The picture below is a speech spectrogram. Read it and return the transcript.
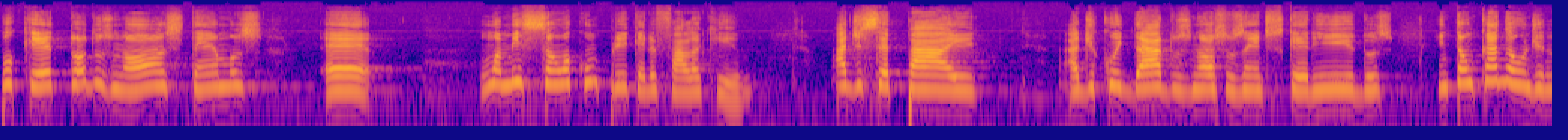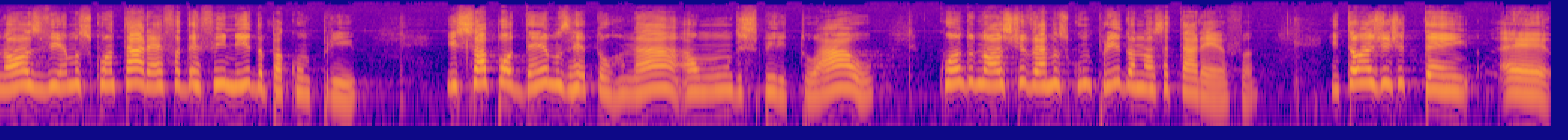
porque todos nós temos é, uma missão a cumprir, que ele fala aqui a de ser pai, a de cuidar dos nossos entes queridos. Então, cada um de nós viemos com a tarefa definida para cumprir. E só podemos retornar ao mundo espiritual quando nós tivermos cumprido a nossa tarefa. Então, a gente tem é,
